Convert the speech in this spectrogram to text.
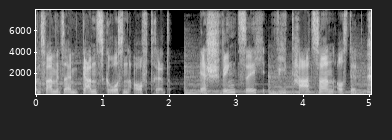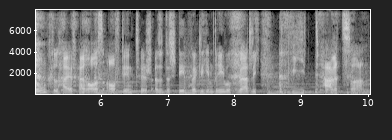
Und zwar mit seinem ganz großen Auftritt. Er schwingt sich wie Tarzan aus der Dunkelheit heraus auf den Tisch. Also das steht wirklich im Drehbuch wörtlich wie Tarzan.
